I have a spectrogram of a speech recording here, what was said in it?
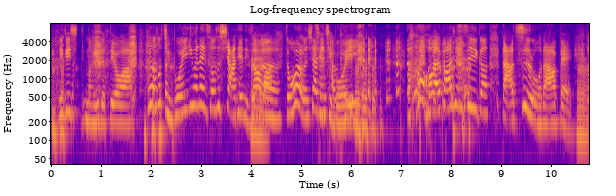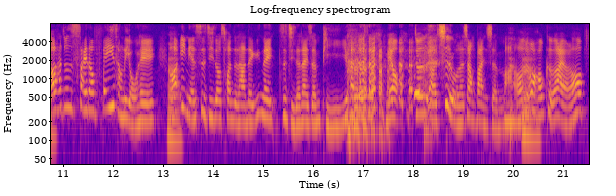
你可以猛一的丢啊！我想说请播音，因为那时候是夏天，你知道吗？怎么会有人夏天请播音？然后我后来发现是一个打赤裸的阿伯，然后他就是晒到非常的黝黑，然后一年四季都穿着他那那自己的那身皮衣，因为就是没有就是呃赤裸的上半身嘛，然后就哇好可爱哦、喔，然后。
